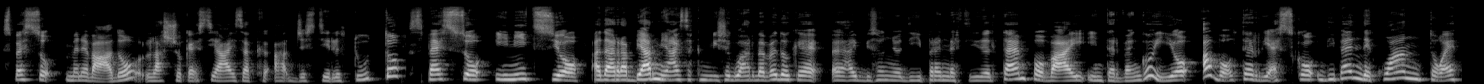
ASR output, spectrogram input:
Spesso me ne vado, lascio che sia Isaac a gestire il tutto, spesso inizio ad arrabbiarmi, Isaac mi dice guarda vedo che eh, hai bisogno di prenderti del tempo, vai, intervengo io, a volte riesco, dipende quanto è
